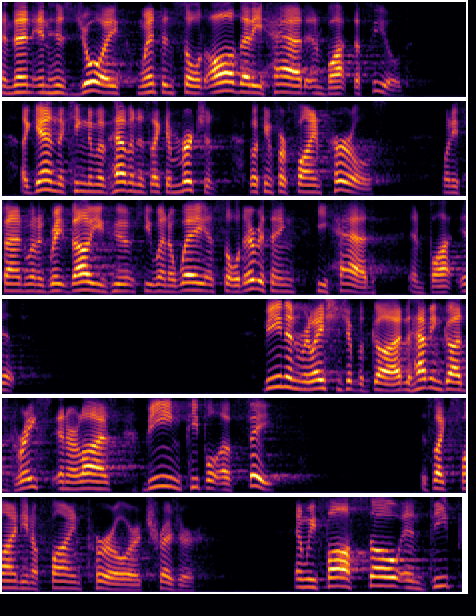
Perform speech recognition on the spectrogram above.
and then in his joy went and sold all that he had and bought the field. Again, the kingdom of heaven is like a merchant looking for fine pearls. When he found one of great value, he, he went away and sold everything he had and bought it. Being in relationship with God, having God's grace in our lives, being people of faith, is like finding a fine pearl or a treasure and we fall so in deep,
